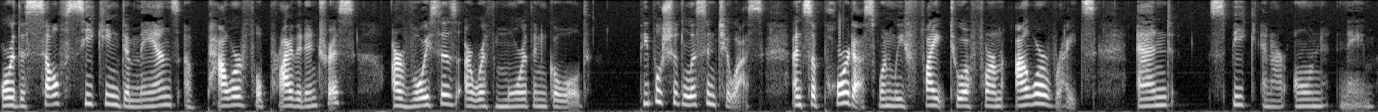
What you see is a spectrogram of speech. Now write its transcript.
or the self seeking demands of powerful private interests, our voices are worth more than gold. People should listen to us and support us when we fight to affirm our rights and speak in our own name.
